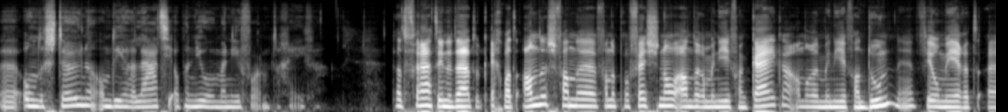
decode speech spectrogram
uh, ondersteunen om die relatie op een nieuwe manier vorm te geven. Dat vraagt inderdaad ook echt wat anders van de, van de professional. Andere manier van kijken, andere manier van doen. Hè. Veel meer het uh,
